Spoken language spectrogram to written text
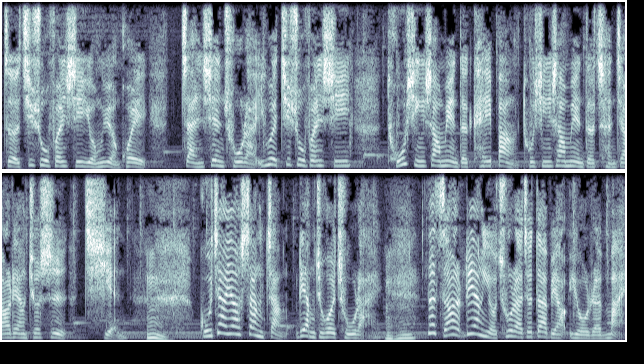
这技术分析永远会展现出来，因为技术分析图形上面的 K 棒，图形上面的成交量就是钱。嗯，股价要上涨，量就会出来。嗯哼，那只要量有出来，就代表有人买。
